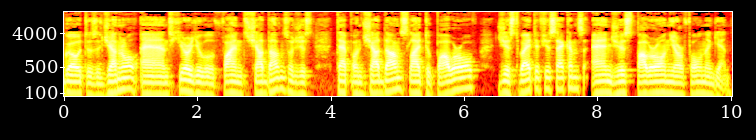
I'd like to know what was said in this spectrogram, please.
go to the general and here you will find shutdown so just tap on shutdown slide to power off just wait a few seconds and just power on your phone again.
